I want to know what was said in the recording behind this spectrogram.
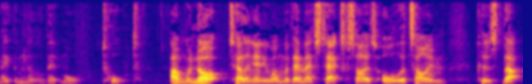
make them a little bit more taut. And we're not telling anyone with MS to exercise all the time because that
